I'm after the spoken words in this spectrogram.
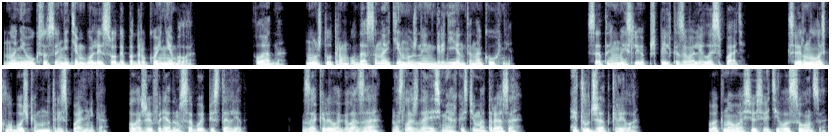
но ни уксуса, ни тем более соды под рукой не было. Ладно, может утром удастся найти нужные ингредиенты на кухне. С этой мыслью шпилька завалилась спать. Свернулась клубочком внутри спальника, положив рядом с собой пистолет. Закрыла глаза, наслаждаясь мягкостью матраса, и тут же открыла. В окно вовсю светило солнце,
